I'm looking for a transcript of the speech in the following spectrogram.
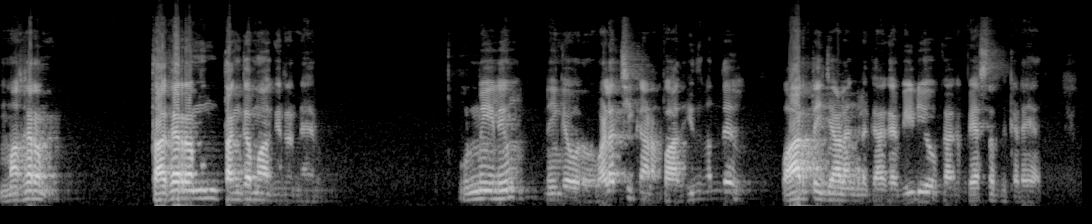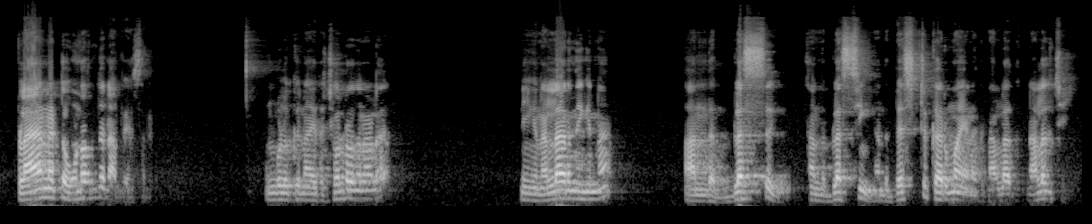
மகரம் தகரமும் தங்கமாகிற நேரம். உண்மையிலும் நீங்க ஒரு வளர்ச்சிக்கான பாதை. இது வந்து வார்த்தை ஜாலங்களுக்காக வீடியோவுக்காக பேசுறது கிடையாது. பிளானட்டை உணர்ந்து நான் பேசுறேன். உங்களுக்கு நான் இதை சொல்றதுனால நீங்க நல்லா இருந்தீங்கன்னா அந்த பிளஸ்ஸு அந்த பிளஸ்ஸிங் அந்த பெஸ்ட் கர்மா எனக்கு நல்லது நல்லது செய்யும்.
